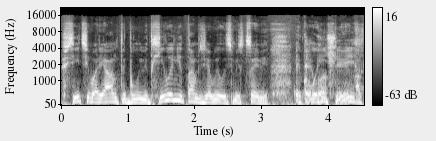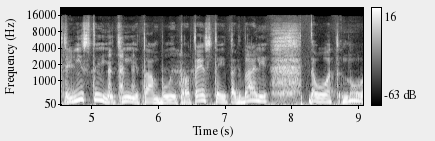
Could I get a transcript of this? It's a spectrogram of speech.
Всі ці варіанти були відхилені. Там з'явились місцеві екологічні активісти. активісти, які там були протести і так далі. От ну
